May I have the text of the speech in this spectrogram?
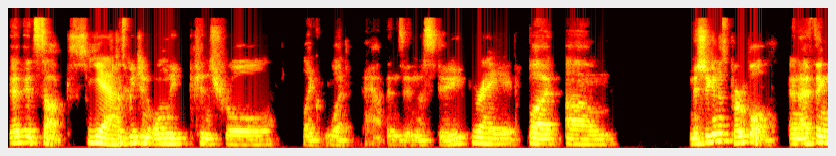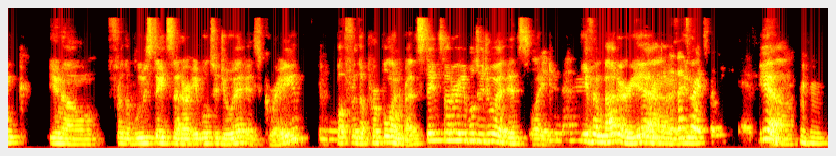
It, it sucks. Yeah, Because we can only control like what happens in the state. right. But um Michigan is purple. And I think, you know, for the blue states that are able to do it, it's great. Mhm. But for the purple and red states that are able to do it, it's like even better. even better. Yeah. Right. because you that's know? where it's really needed. Yeah. Mhm.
